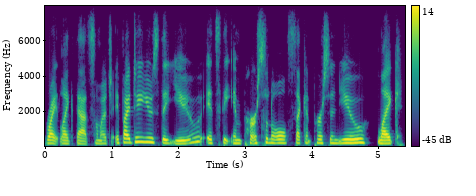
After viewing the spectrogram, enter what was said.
write like that so much. If I do use the you, it's the impersonal second person you, like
